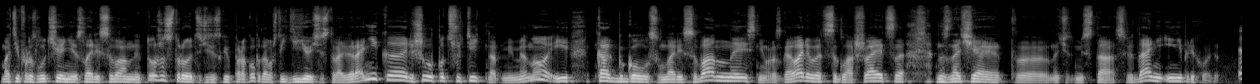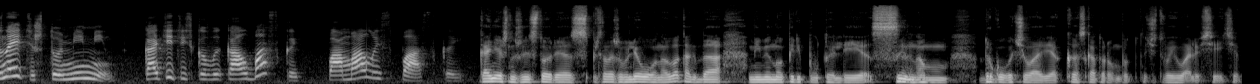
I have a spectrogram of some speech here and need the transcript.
Мотив разлучения с Ларисой Ивановной тоже строится через Квипроко, потому что ее сестра Вероника решила подшутить над Мимино и как бы голосом Ларисы Ивановны с ним разговаривает, соглашается, назначает э, значит, места свиданий и не приходит. Знаете что, Мимин, Катитесь-ка вы колбаской по малой спаской. Конечно же, история с персонажем Леонова, когда Мимино перепутали с сыном mm-hmm. другого человека, с которым вот, значит, воевали все эти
